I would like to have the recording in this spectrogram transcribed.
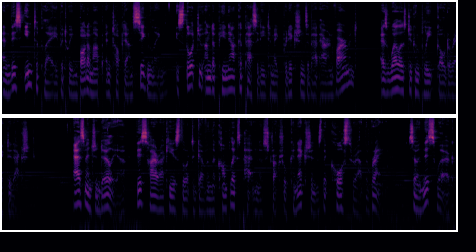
and this interplay between bottom-up and top-down signaling is thought to underpin our capacity to make predictions about our environment, as well as to complete goal-directed action. As mentioned earlier, this hierarchy is thought to govern the complex pattern of structural connections that course throughout the brain. So in this work,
